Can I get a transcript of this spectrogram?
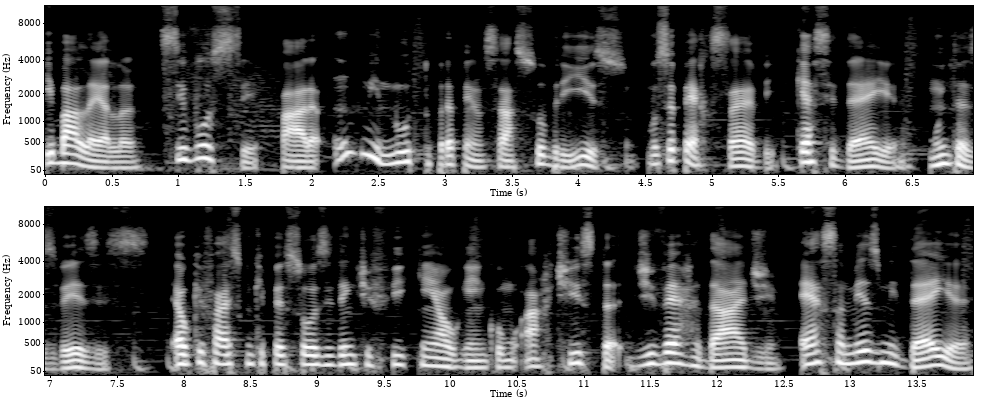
e balela. Se você para um minuto para pensar sobre isso, você percebe que essa ideia, muitas vezes, é o que faz com que pessoas identifiquem alguém como artista de verdade. É essa mesma ideia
